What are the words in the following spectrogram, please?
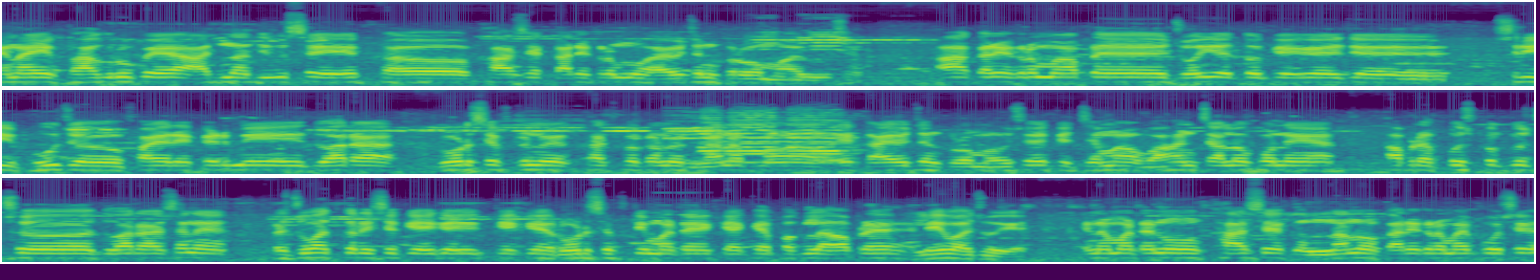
એના એક ભાગરૂપે આજના દિવસે એક ખાસ એક કાર્યક્રમનું આયોજન કરવામાં આવ્યું છે. આ કાર્યક્રમમાં આપણે જોઈએ તો કે જે શ્રી ભુજ ફાયર એકેડમી દ્વારા રોડ સેફ્ટીનું એક ખાસ પ્રકારનું એક એક આયોજન કરવામાં આવ્યું છે કે જેમાં વાહન ચાલકોને આપણે પુષ્પગુચ્છ દ્વારા છે ને રજૂઆત કરી શકીએ કે કે કે રોડ સેફ્ટી માટે કયા કયા પગલાં આપણે લેવા જોઈએ. એના માટેનું ખાસ એક નાનો કાર્યક્રમ આપ્યો છે.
